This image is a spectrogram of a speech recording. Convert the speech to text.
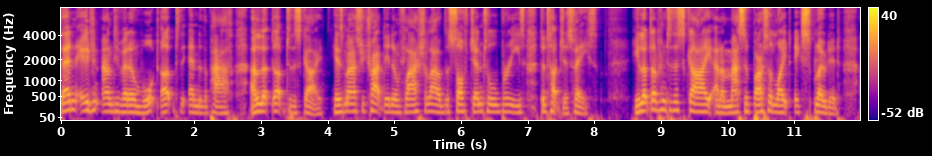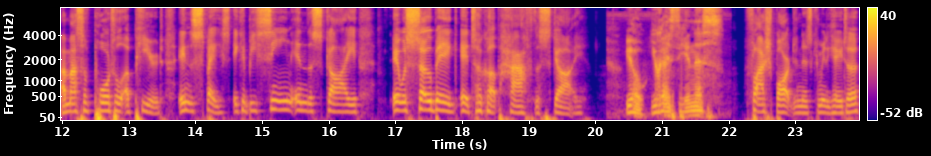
Then Agent Antivenom walked up to the end of the path and looked up to the sky. His mask retracted and Flash allowed the soft, gentle breeze to touch his face. He looked up into the sky and a massive burst of light exploded. A massive portal appeared in space. It could be seen in the sky. It was so big it took up half the sky. Yo, you guys seeing this? Flash barked in his communicator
